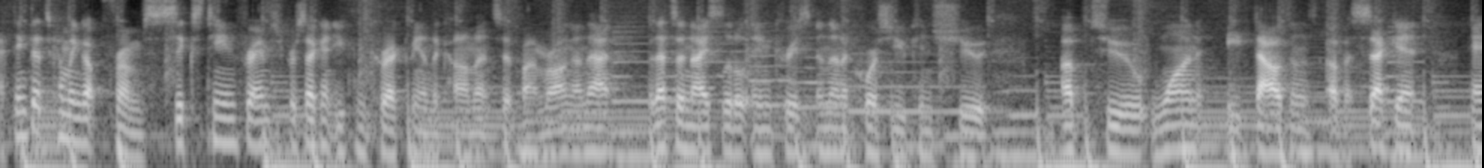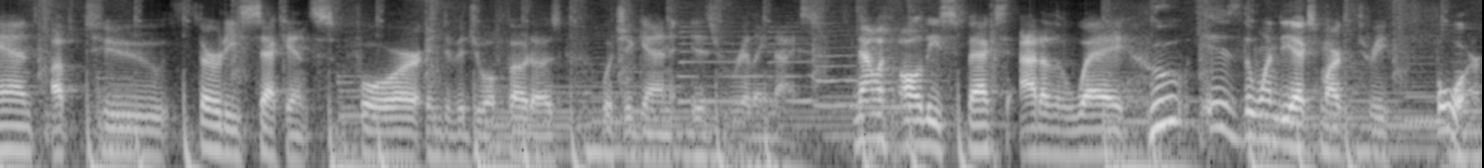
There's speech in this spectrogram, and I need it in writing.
I think that's coming up from 16 frames per second. You can correct me in the comments if I'm wrong on that, but that's a nice little increase. And then of course you can shoot up to one eight thousandth of a second and up to 30 seconds for individual photos, which again is really nice. Now with all these specs out of the way, who is the 1DX Mark III for?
